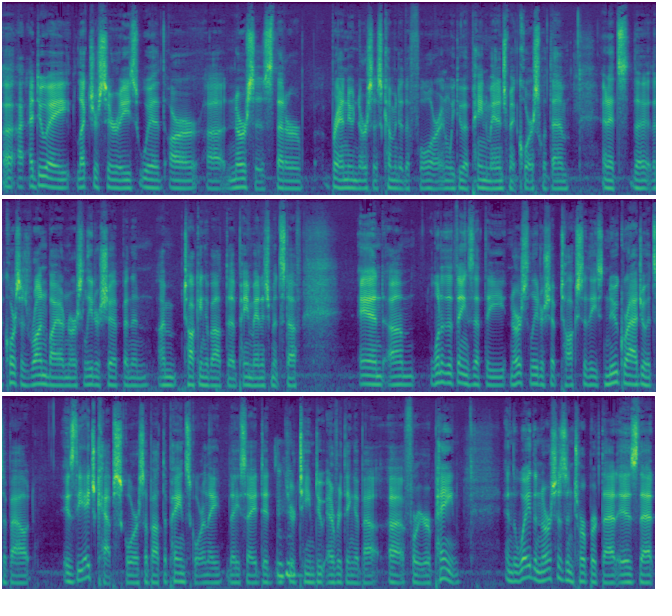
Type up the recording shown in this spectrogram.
uh, I, I, do a lecture series with our uh, nurses that are brand new nurses coming to the floor, and we do a pain management course with them. And it's the the course is run by our nurse leadership, and then I'm talking about the pain management stuff. And um, one of the things that the nurse leadership talks to these new graduates about is the HCAHPS scores about the pain score, and they they say, "Did mm-hmm. your team do everything about uh, for your pain?" And the way the nurses interpret that is that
